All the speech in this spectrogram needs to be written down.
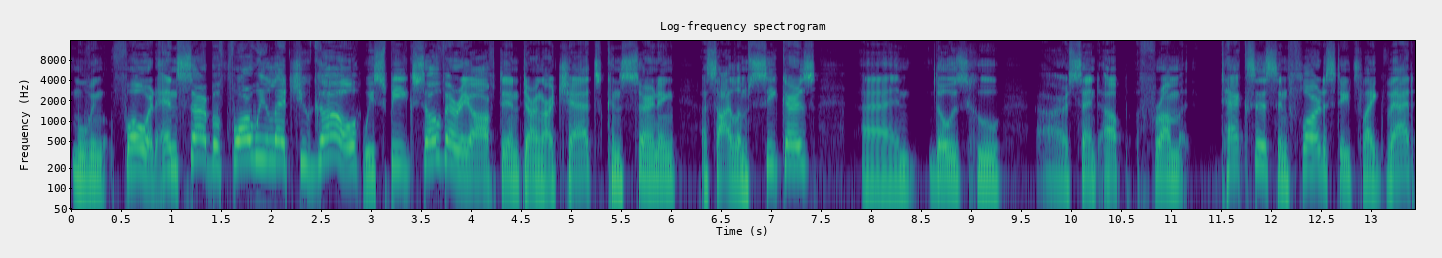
moving forward. And, sir, before we let you go, we speak so very often during our chats concerning asylum seekers uh, and those who are sent up from Texas and Florida, states like that,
